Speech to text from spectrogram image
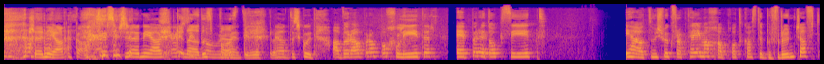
Schöne Jacke. das ist eine schöne Jacke. genau, das passt Ja, das ist gut. Aber apropos Kleider, jemand hat auch gesehen, ich habe zum Beispiel gefragt, hey, ich mache einen Podcast über Freundschaft.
